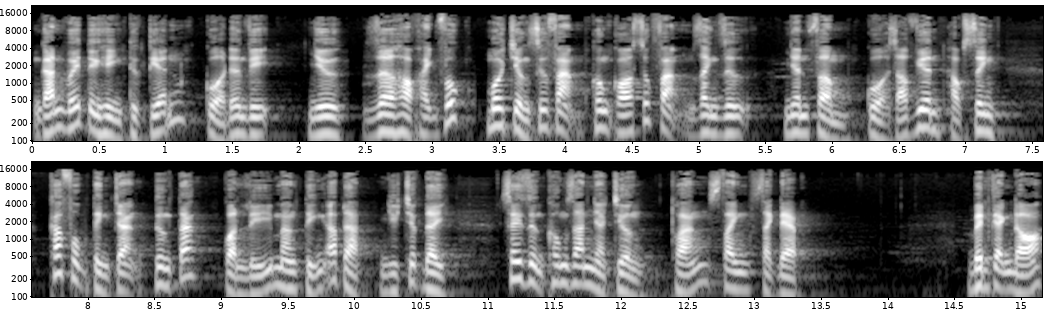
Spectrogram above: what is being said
gắn với tình hình thực tiễn của đơn vị như giờ học hạnh phúc, môi trường sư phạm không có xúc phạm danh dự, nhân phẩm của giáo viên, học sinh, khắc phục tình trạng tương tác quản lý mang tính áp đặt như trước đây, xây dựng không gian nhà trường thoáng, xanh, sạch đẹp. Bên cạnh đó,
